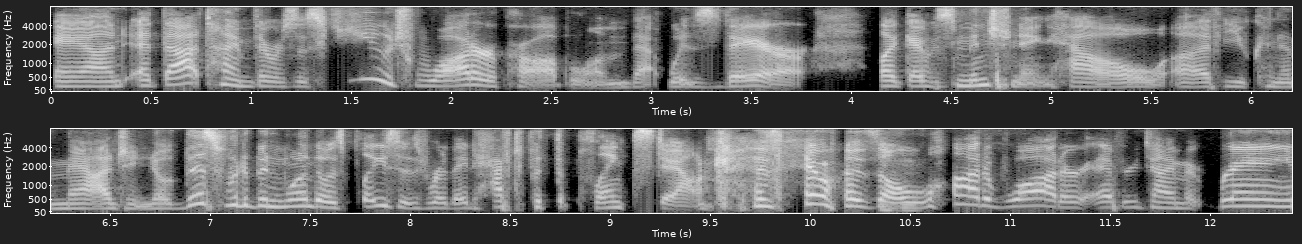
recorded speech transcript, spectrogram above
And at that time, there was this huge water problem that was there. Like I was mentioning, how uh, if you can imagine, you know, this would have been one of those places where they'd have to put the planks down because there was a Mhm. lot of water every time it rained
